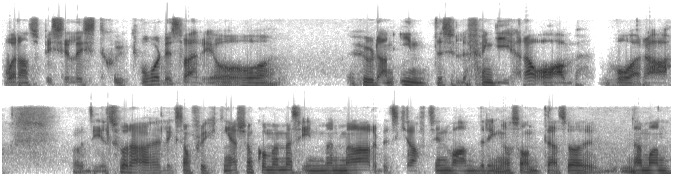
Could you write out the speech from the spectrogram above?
vår specialistsjukvård i Sverige och hur den inte skulle fungera av våra dels våra liksom flyktingar som kommer med sin, men med arbetskraftsinvandring och sånt. Alltså när man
